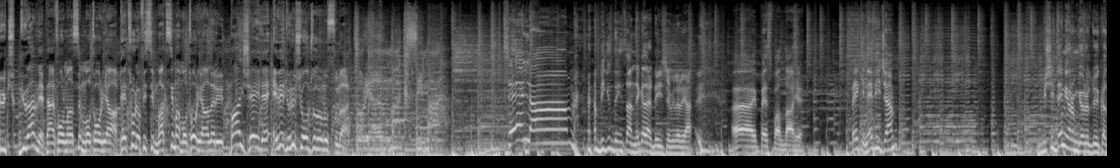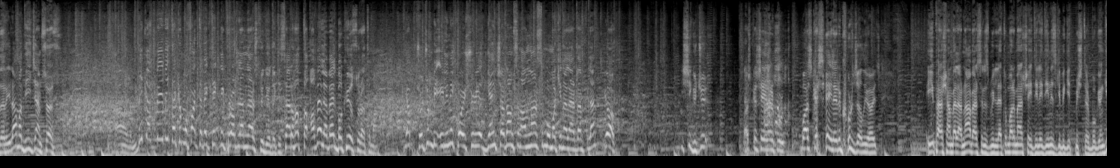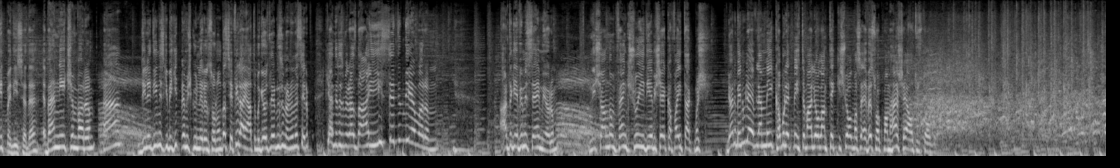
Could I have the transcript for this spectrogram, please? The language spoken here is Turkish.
Güç, güven ve performansı motor yağı. Petrol Ofisi Maxima motor yağları Bay J ile eve dönüş yolculuğunu sunar. Selam. bir günde insan ne kadar değişebilir ya. Ay pes vallahi. Peki ne diyeceğim? Bir şey demiyorum görüldüğü kadarıyla ama diyeceğim söz. Anladım. Bir, bir, bir takım ufak tefek teknik problemler stüdyodaki. Serhat da avel avel bakıyor suratıma. Yap çocuğum bir elini koy şuraya. Genç adamsın anlarsın bu makinelerden falan. Yok. İşi gücü başka şeyleri kur, başka şeyleri kurcalıyor hiç. İyi perşembeler. Ne habersiniz millet? Umarım her şey dilediğiniz gibi gitmiştir bugün. Gitmediyse de e ben niçin varım? Ha? Dilediğiniz gibi gitmemiş günlerin sonunda sefil hayatımı gözlerinizin önüne serip kendiniz biraz daha iyi hissedin diye varım. Artık evimi sevmiyorum. Nişanlım Feng Shui diye bir şeye kafayı takmış. Yani benimle evlenmeyi kabul etme ihtimali olan tek kişi olmasa eve sokmam her şey alt üst oldu.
